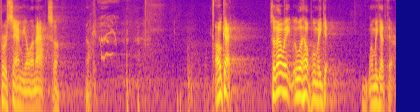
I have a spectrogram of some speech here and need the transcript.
1 Samuel and Acts, huh? Okay. okay. So that way it will help when we get when we get there.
